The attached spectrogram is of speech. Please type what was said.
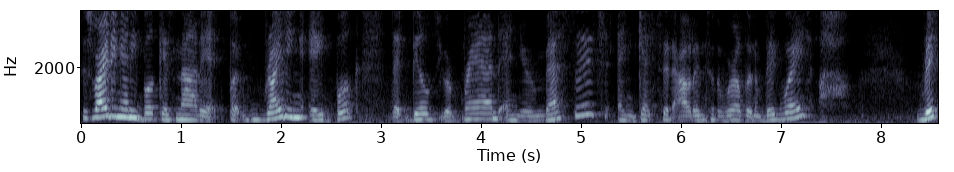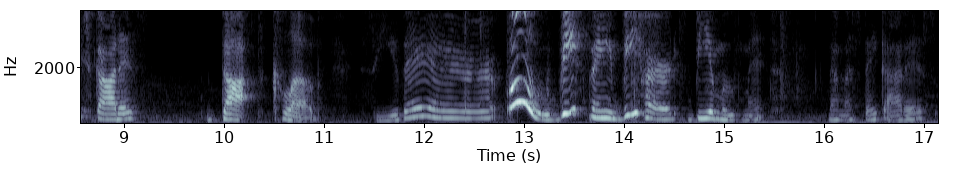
just writing any book is not it, but writing a book that builds your brand and your message and gets it out into the world in a big way. Ah, oh, richgoddess.club. See you there. Ooh, be seen, be heard, be a movement. Namaste, goddess.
